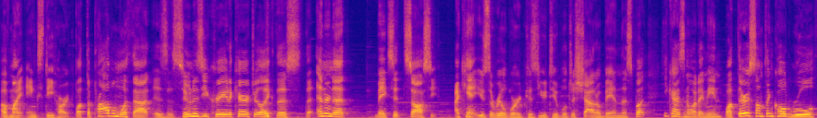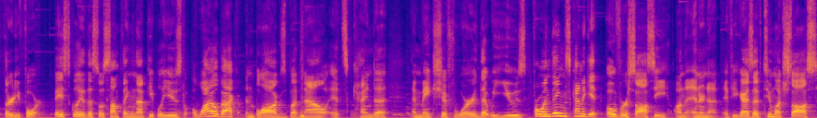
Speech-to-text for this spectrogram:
of my angsty heart. But the problem with that is as soon as you create a character like this, the internet makes it saucy. I can't use the real word because YouTube will just shadow ban this, but you guys know what I mean. But there is something called Rule 34. Basically, this was something that people used a while back in blogs, but now it's kind of a makeshift word that we use for when things kind of get over saucy on the internet. If you guys have too much sauce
